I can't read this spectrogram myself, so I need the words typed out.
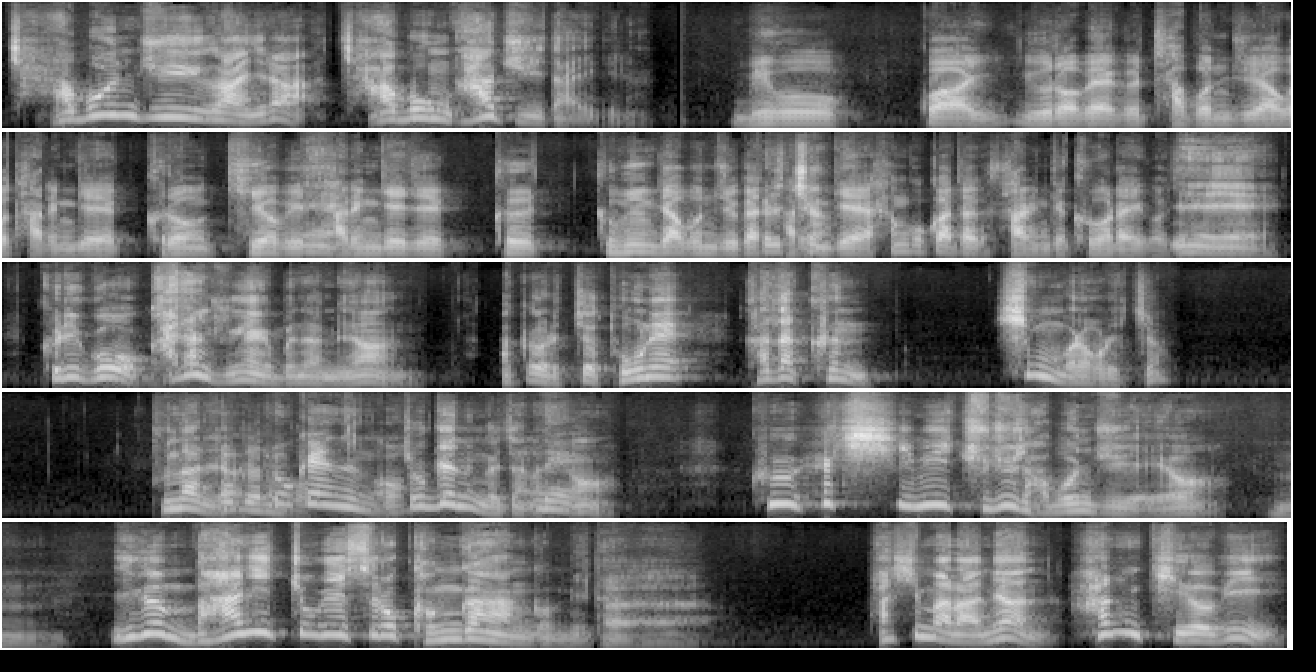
자본주의가 아니라 자본가주의다 여기는. 미국과 유럽의 그 자본주의하고 다른 게 그런 기업이 네. 다른 게 이제 그 금융자본주의가 그렇죠. 다른 게 한국과 다른 게 그거라 이거죠. 예, 예. 그리고 가장 중요한 게 뭐냐면 아까 그랬죠. 돈의 가장 큰 힘은 뭐라고 그랬죠? 분할이라고. 쪼개는 쪼개는 거. 쪼개는 거잖아요. 그 핵심이 주주 자본주의예요. 음. 이건 많이 쪼갤수록 건강한 겁니다. 예. 다시 말하면 한 기업이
